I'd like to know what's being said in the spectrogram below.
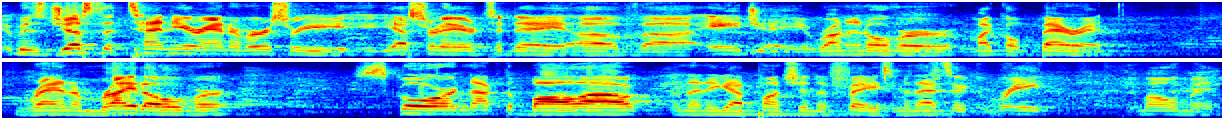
It was just the 10 year anniversary yesterday or today of uh, AJ running over Michael Barrett. Ran him right over, scored, knocked the ball out, and then he got punched in the face. I mean, that's a great moment.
